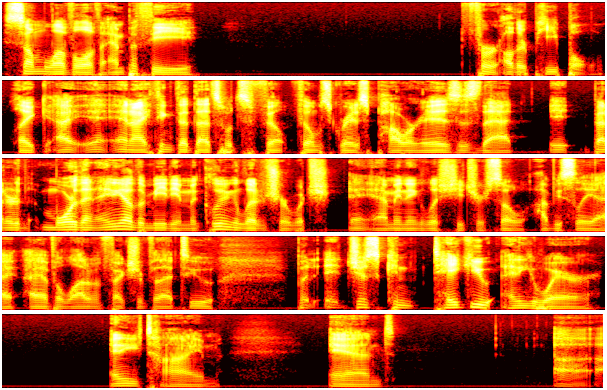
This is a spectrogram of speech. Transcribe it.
some level of empathy for other people. Like I and I think that that's what fil- film's greatest power is is that it better more than any other medium, including literature, which I'm an English teacher, so obviously I, I have a lot of affection for that too. But it just can take you anywhere, anytime, and uh,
